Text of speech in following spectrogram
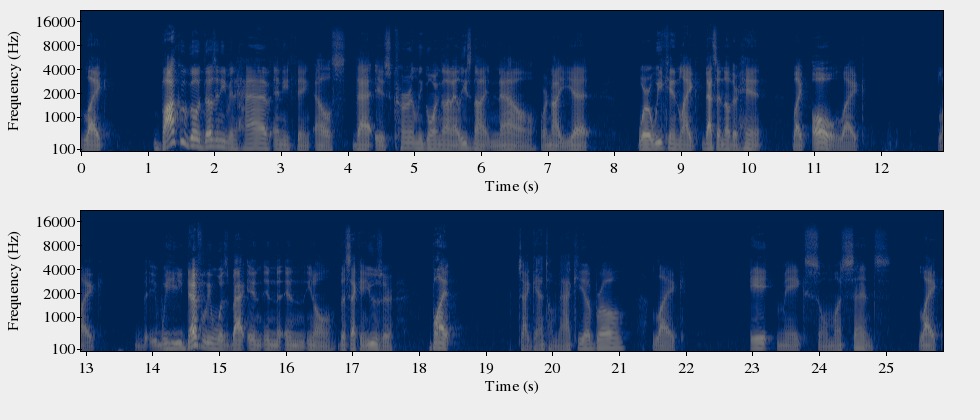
like Bakugo doesn't even have anything else that is currently going on, at least not now or not yet, where we can like that's another hint, like oh, like, like we he definitely was back in in the in you know the second user, but Gigantomachia, bro, like it makes so much sense. Like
